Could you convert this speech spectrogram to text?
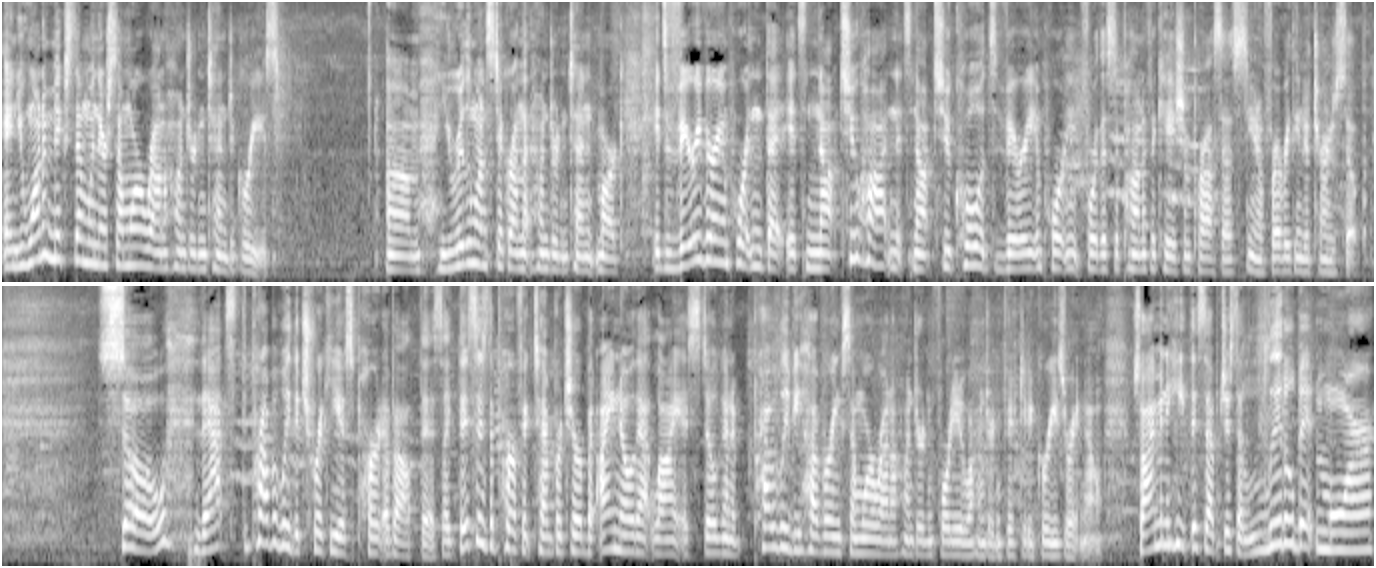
And you want to mix them when they're somewhere around 110 degrees. Um, you really want to stick around that 110 mark. It's very, very important that it's not too hot and it's not too cold. It's very important for the saponification process, you know, for everything to turn to soap. So that's probably the trickiest part about this. Like this is the perfect temperature, but I know that lye is still going to probably be hovering somewhere around 140 to 150 degrees right now. So I'm going to heat this up just a little bit more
